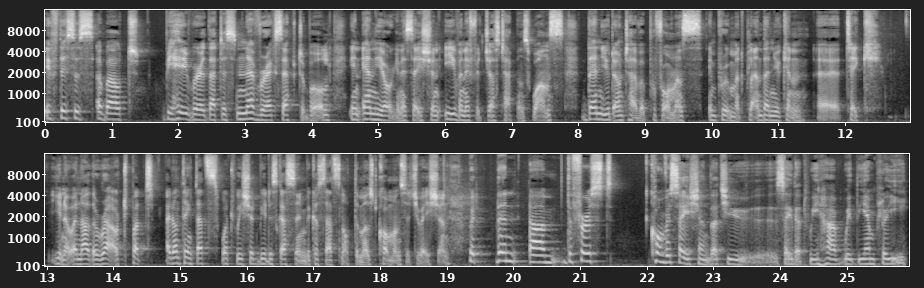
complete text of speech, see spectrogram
if this is about behavior that is never acceptable in any organization, even if it just happens once, then you don't have a performance improvement plan. Then you can uh, take you know another route but i don't think that's what we should be discussing because that's not the most common situation but then um, the first conversation that you uh, say that we have with the employee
